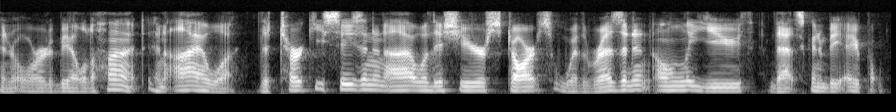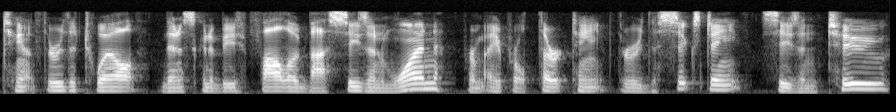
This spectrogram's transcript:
in order to be able to hunt in Iowa. The turkey season in Iowa this year starts with resident only youth. That's going to be April 10th through the 12th. Then it's going to be followed by season 1 from April 13th through the 16th, season 2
